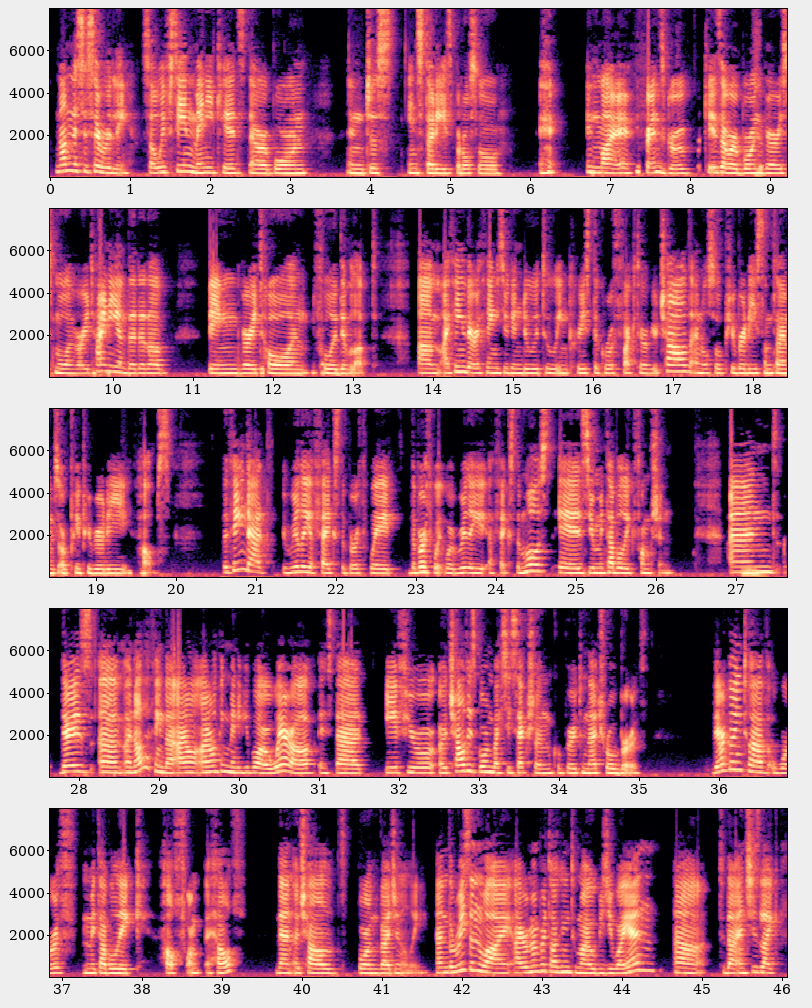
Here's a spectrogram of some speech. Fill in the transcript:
Not necessarily. So we've seen many kids that are born and just in studies, but also in my friends group, kids that were born very small and very tiny and ended up being very tall and fully developed. Um, I think there are things you can do to increase the growth factor of your child, and also puberty sometimes or pre-puberty helps. The thing that really affects the birth weight, the birth weight, what really affects the most is your metabolic function. And mm. there is um, another thing that I don't, I don't think many people are aware of is that if your a child is born by C-section compared to natural birth, they're going to have worse metabolic health health than a child born vaginally. And the reason why I remember talking to my OBGYN uh, to that, and she's like,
